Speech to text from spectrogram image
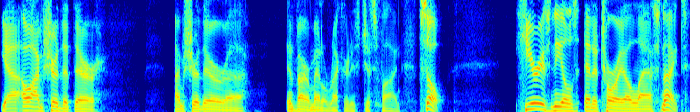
yeah. Oh, I'm sure that their, I'm sure their uh, environmental record is just fine. So, here is Neil's editorial last night.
